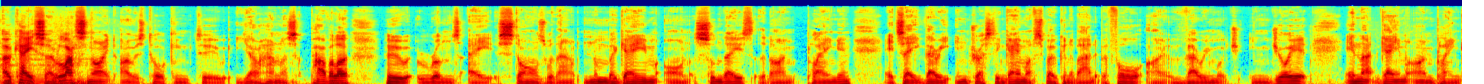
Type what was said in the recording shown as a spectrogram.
Okay, so last night I was talking to Johannes Pavela, who runs a Stars Without Number game on Sundays that I'm playing in. It's a very interesting game. I've spoken about it before. I very much enjoy it. In that game, I'm playing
